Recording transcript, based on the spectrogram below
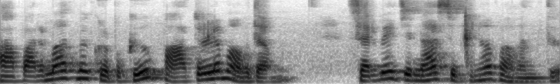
ఆ పరమాత్మ కృపకు పాత్రులం అవుదాము. సర్వే జన సుఖినో భవంతు.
